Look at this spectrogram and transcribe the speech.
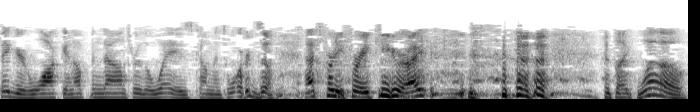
figure walking up and down through the waves coming towards them. That's pretty freaky, right? it's like, whoa.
